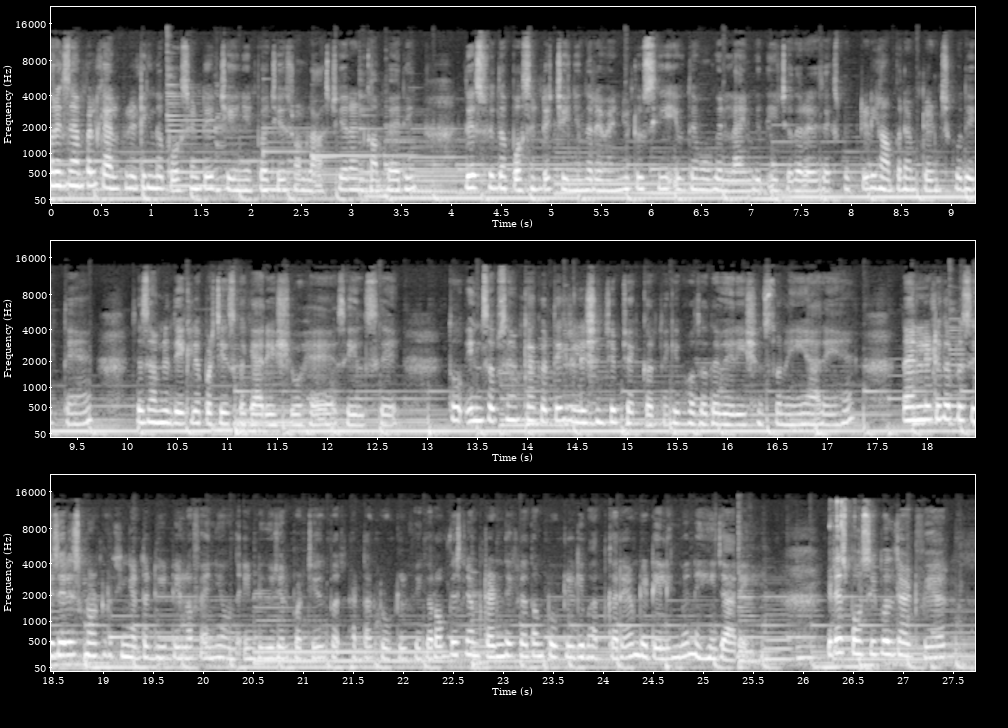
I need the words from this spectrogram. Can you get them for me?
For example, calculating the percentage change in purchase from last year and comparing this with the percentage change in the revenue to see if they move in line with each other as expected. यहाँ पर हम ट्रेंड्स को देखते हैं जैसे हमने देख लिया परचेज का क्या रेशियो है सेल्स से तो इन सबसे हम क्या करते हैं कि रिलेशनशिप चेक करते हैं कि बहुत ज़्यादा वेरिएशन तो नहीं आ रहे हैं। The analytical procedure is not looking at the detail of any of the individual purchase but at the total figure obviously हम ट्रेंड देख रहे थे तो हम टोटल की बात कर रहे हैं, हम डिटेलिंग में नहीं जा रहे हैं। It is possible that where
